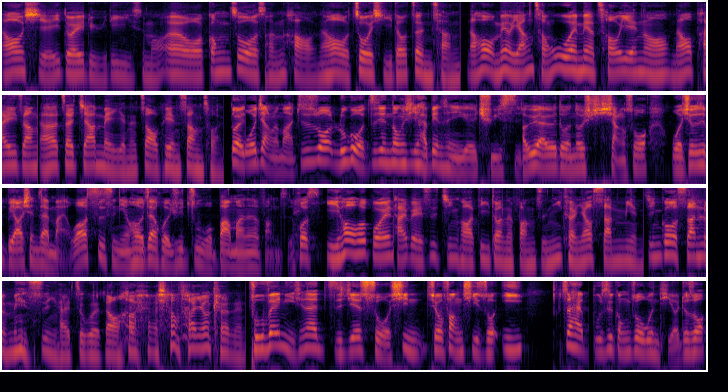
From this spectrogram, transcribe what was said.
然后写一堆履历，什么呃，我工作很好，然后我作息都正常，然后我没有养宠物，我也没有抽烟哦，然后拍一张，然后再加美颜的照片上传。对，我讲了嘛，就是说，如果这件东西还变成一个趋势，越来越多人都想说，我就是不要现在买，我要四十年后再回去住我爸妈那个房子，或是以后会不会台北市精华地段的房子，你可能要三面，经过三轮面试你才租得到，好像蛮有可能。除非你现在直接索性就放弃说一，这还不是工作问题哦，就是说，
